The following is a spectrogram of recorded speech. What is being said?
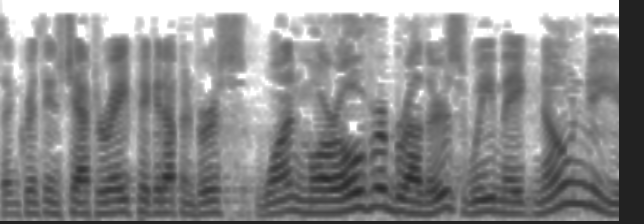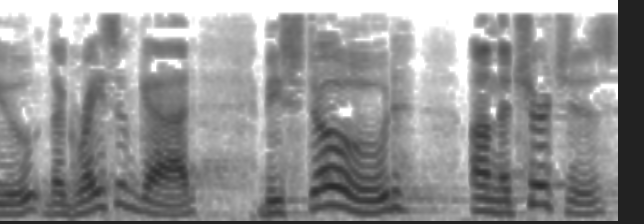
2 Corinthians chapter 8, pick it up in verse 1. Moreover, brothers, we make known to you the grace of God bestowed on the churches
